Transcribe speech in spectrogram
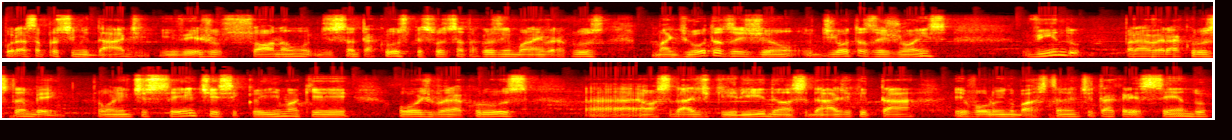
por essa proximidade, e vejo só não de Santa Cruz, pessoas de Santa Cruz em morar em Veracruz, mas de outras, região, de outras regiões vindo para Veracruz também. Então a gente sente esse clima que hoje Veracruz uh, é uma cidade querida, é uma cidade que está evoluindo bastante, está crescendo,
